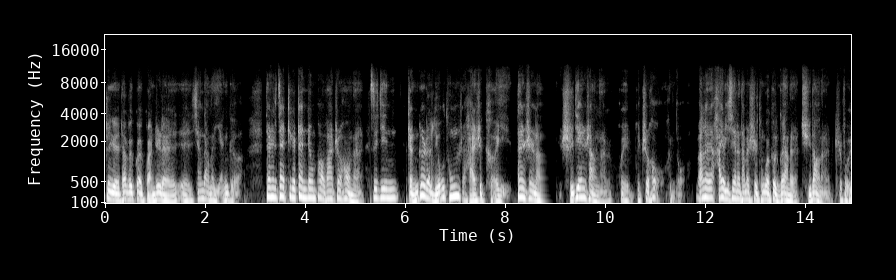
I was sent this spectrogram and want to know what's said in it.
这个他们管管制的呃相当的严格。但是在这个战争爆发之后呢，资金整个的流通还是可以，但是呢，时间上呢会会滞后很多。完了，还有一些呢，他们是通过各种各样的渠道呢支付，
